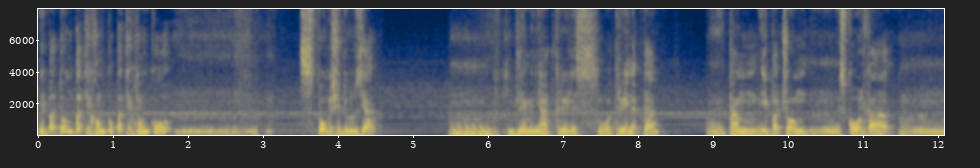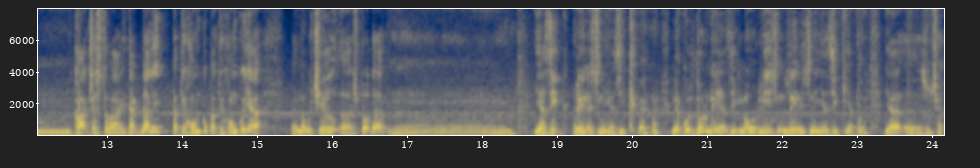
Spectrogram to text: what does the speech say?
И потом потихоньку, потихоньку, с помощью друзья, для меня открылись вот рынок, да, э, там и почем, сколько, качество и так далее. Потихоньку, потихоньку я научил э, что-то язык, рыночный язык, не культурный язык, но рыночный язык я, я э, изучал.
